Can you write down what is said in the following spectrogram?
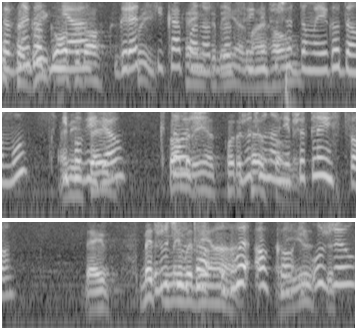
Pewnego dnia grecki kapłan ortodoksyjny przyszedł do mojego domu i powiedział, ktoś rzucił na mnie przekleństwo. Rzucił to złe oko i użył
